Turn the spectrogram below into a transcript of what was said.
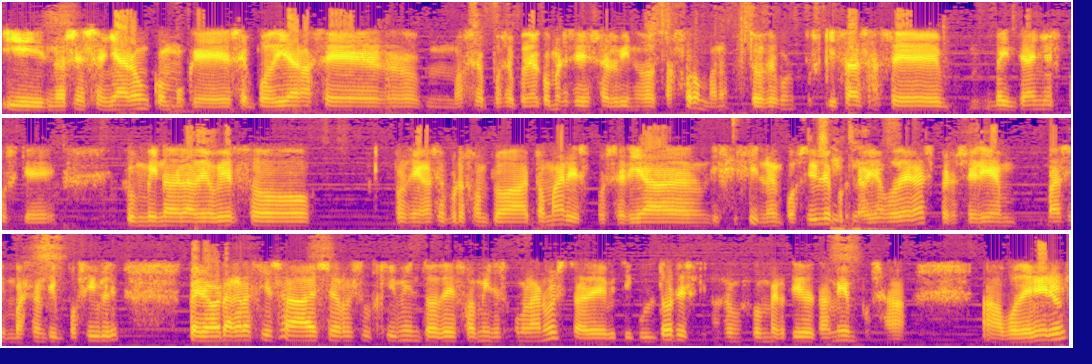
y nos enseñaron como que se podían hacer, mm, o sea, pues se podía comercializar el vino de otra forma, ¿no? Entonces, bueno, pues quizás hace 20 años pues que, que un vino de la de Obierzo pues llegase, por ejemplo, a Tomares, pues sería difícil, no imposible, Sí, porque claro. había bodegas, pero sería bas- bastante imposible. Pero ahora, gracias a ese resurgimiento de familias como la nuestra, de viticultores, que nos hemos convertido también pues a, a bodegueros,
